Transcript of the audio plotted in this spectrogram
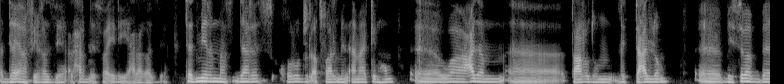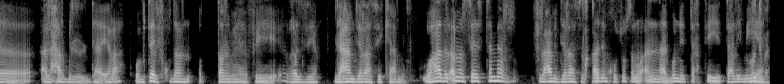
الدائرة في غزة الحرب الإسرائيلية على غزة. تدمير المدارس خروج الأطفال من أماكنهم آه، وعدم آه، تعرضهم للتعلم آه، بسبب الحرب الدائرة وبالتالي فقدان الطلبة في غزة. لعام دراسي كامل. وهذا الأمر سيستمر في العام الدراسي القادم خصوصا وأن البنية التحتية التعليمية هدمت.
